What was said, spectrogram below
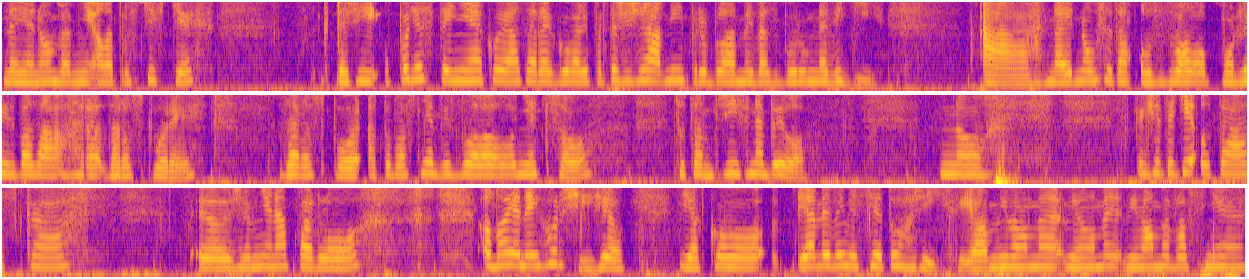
nejenom ve mně, ale prostě v těch, kteří úplně stejně jako já zareagovali, protože žádný problémy ve sboru nevidí. A najednou se tam ozvalo modlitba za, za rozpory, za rozpor a to vlastně vyvolalo něco, co tam dřív nebylo. No, takže teď je otázka, eh, že mě napadlo, ono je nejhorší, že jo, jako, já nevím, jestli je to hřích, já, my, máme, my, máme, my máme vlastně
